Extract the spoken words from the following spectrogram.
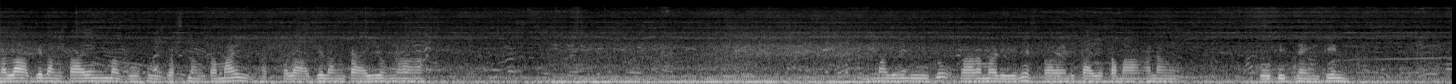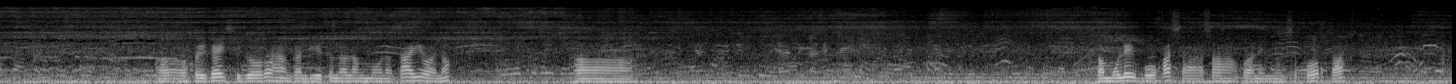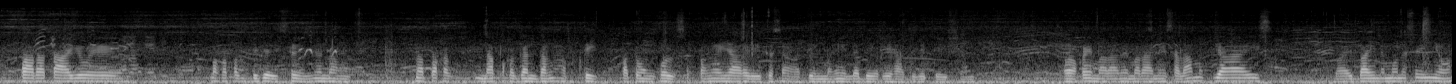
na lagi lang tayong maghuhugas ng kamay at palagi lang tayong ah, maliligo para malinis para hindi tayo tamaan ng COVID-19 Ah, okay guys siguro hanggang dito na lang muna tayo ano? Ah sa muli bukas aasahan ko ninyong suporta para tayo eh makapagbigay sa inyo ng napaka, napakagandang update patungkol sa pangyayari dito sa ating Manila Bay Rehabilitation. Okay maraming maraming salamat guys. Bye bye na muna sa inyo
